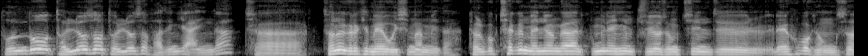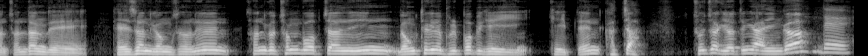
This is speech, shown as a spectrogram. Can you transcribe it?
돈도 돌려서 돌려서 받은 게 아닌가? 자, 저는 그렇게 매우 의심합니다. 결국 최근 몇 년간 국민의힘 주요 정치인들의 후보 경선, 전당대회, 대선 경선은 선거 청부업자인 명태균의 불법이 개입, 개입된 가짜 조작이었던 게 아닌가? 네,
